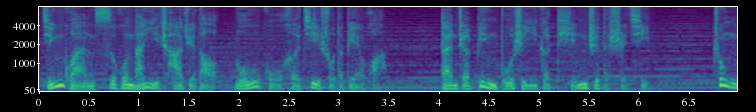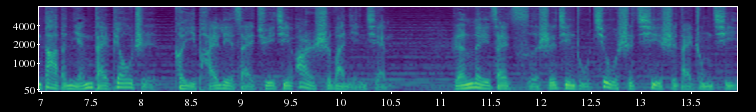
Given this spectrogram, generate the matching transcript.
尽管似乎难以察觉到颅骨和技术的变化，但这并不是一个停滞的时期。重大的年代标志可以排列在距今二十万年前，人类在此时进入旧石器时代中期。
